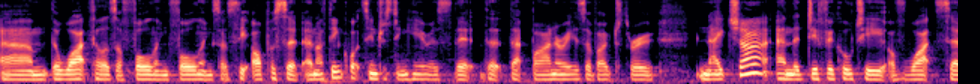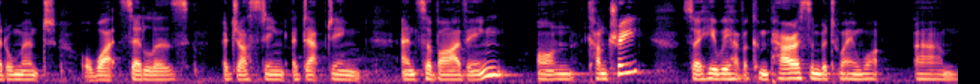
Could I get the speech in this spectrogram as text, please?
Um, the white fellas are falling, falling. So it's the opposite. And I think what's interesting here is that, that that binary is evoked through nature and the difficulty of white settlement or white settlers adjusting, adapting, and surviving on country. So here we have a comparison between what um,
